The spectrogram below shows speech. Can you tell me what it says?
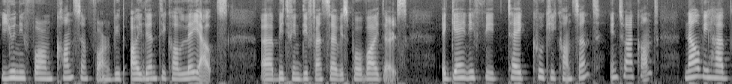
uniform consent form with identical layouts uh, between different service providers. Again, if we take cookie consent into account, now we have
